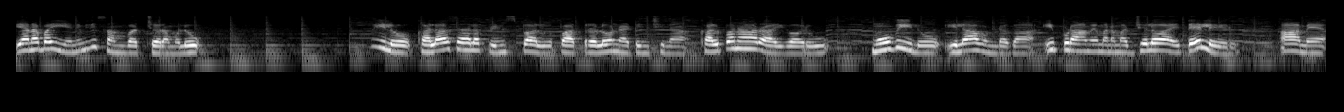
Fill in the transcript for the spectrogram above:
ఎనభై ఎనిమిది సంవత్సరములు. మూవీలో కళాశాల ప్రిన్సిపాల్ పాత్రలో నటించిన కల్పనారాయ్ గారు మూవీలో ఇలా ఉండగా ఇప్పుడు ఆమె మన మధ్యలో అయితే లేరు. ఆమె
